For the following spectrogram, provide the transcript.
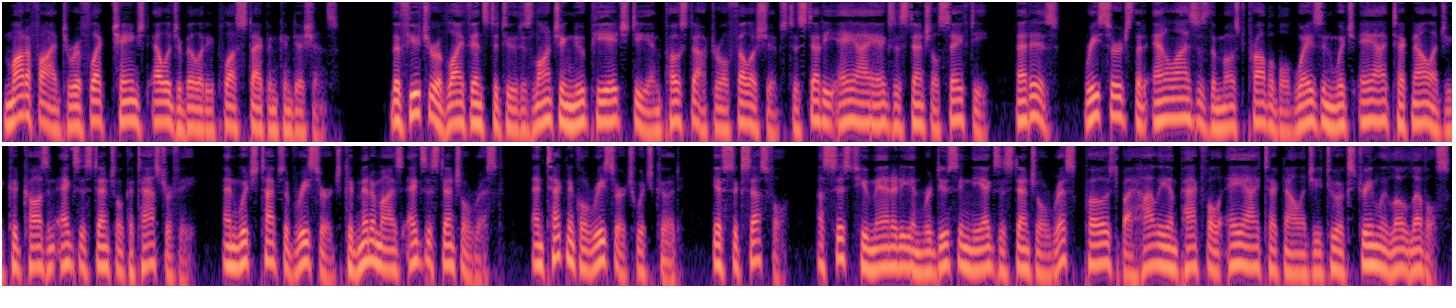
modified to reflect changed eligibility plus stipend conditions. The Future of Life Institute is launching new PhD and postdoctoral fellowships to study AI existential safety, that is, research that analyzes the most probable ways in which AI technology could cause an existential catastrophe, and which types of research could minimize existential risk, and technical research which could, if successful, assist humanity in reducing the existential risk posed by highly impactful AI technology to extremely low levels.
